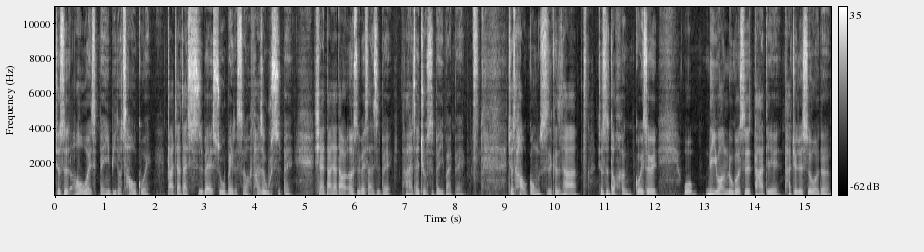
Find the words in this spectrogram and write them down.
就是 always 本益比都超贵。大家在十倍、十五倍的时候，它是五十倍；现在大家到了二十倍、三十倍，它还在九十倍、一百倍，就是好公司，可是它就是都很贵。所以我利旺如果是大跌，它绝对是我的。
